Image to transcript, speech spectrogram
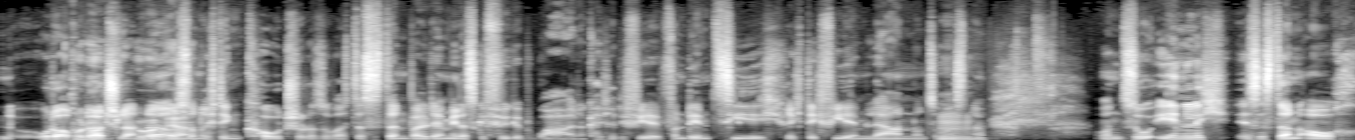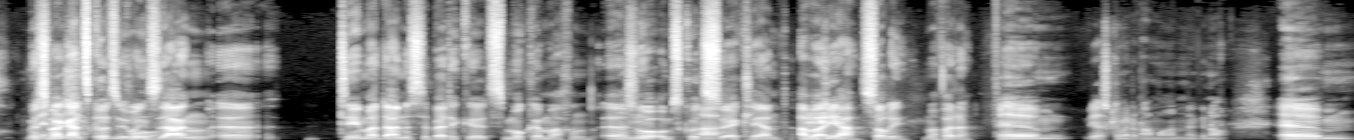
ein, oder auch in Oder- Deutschland, oder- ne? ja. so einen richtigen Coach oder sowas. Das ist dann, weil der mir das Gefühl gibt, wow, da kann ich richtig viel, von dem ziehe ich richtig viel im Lernen und sowas. Mhm. Ne? Und so ähnlich ist es dann auch. Müssen wir ganz kurz übrigens sagen, äh, Thema deines Sabbaticals Mucke machen, äh, so. nur um es kurz Ah. zu erklären. Aber Okay. ja, sorry, mach weiter. Ähm, ja, das können wir danach machen, ne, genau. Ähm,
